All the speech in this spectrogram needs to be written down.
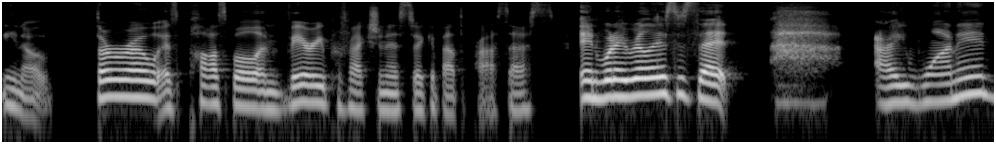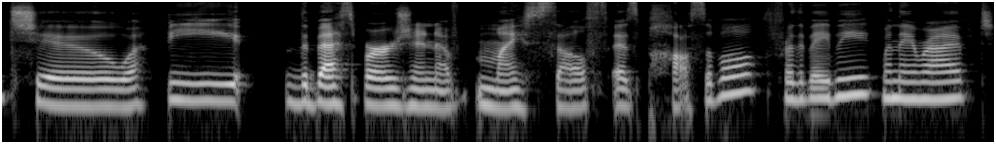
you know, thorough as possible and very perfectionistic about the process. And what I realized is that I wanted to be the best version of myself as possible for the baby when they arrived.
